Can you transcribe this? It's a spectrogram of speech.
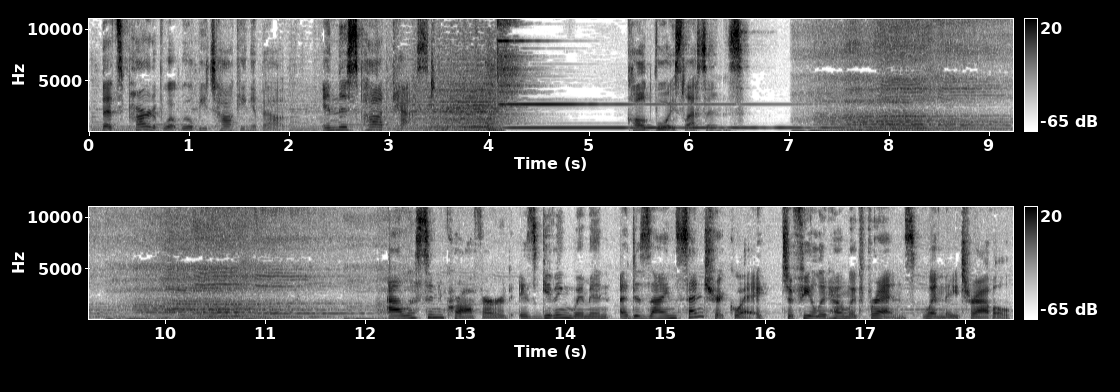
That's part of what we'll be talking about in this podcast called Voice Lessons. Allison Crawford is giving women a design centric way to feel at home with friends when they travel.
